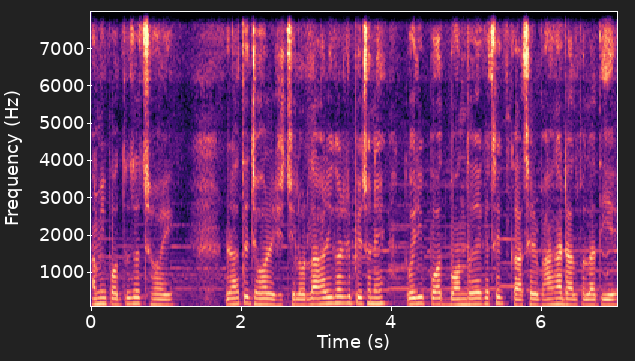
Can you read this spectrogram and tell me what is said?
আমি পদ্মজা ছয়। রাতে ঝড় এসেছিল, লাহারি ঘরের পেছনে তৈরি পথ বন্ধ হয়ে গেছে গাছের ভাঙা ডালপালা দিয়ে।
